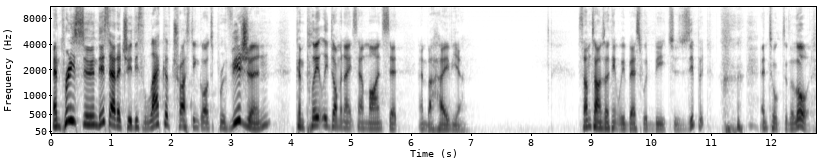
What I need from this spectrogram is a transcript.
and pretty soon, this attitude, this lack of trust in God's provision, completely dominates our mindset and behavior. Sometimes I think we best would be to zip it and talk to the Lord.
